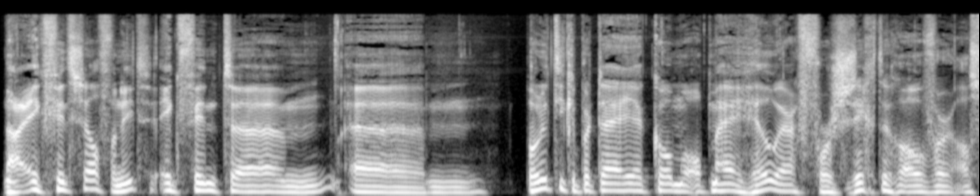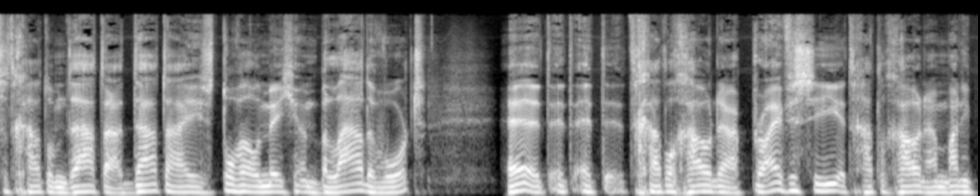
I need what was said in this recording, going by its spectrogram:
Nou, ik vind zelf van niet. Ik vind ehm, ehm, politieke partijen komen op mij heel erg voorzichtig over als het gaat om data. Data is toch wel een beetje een beladen woord. Het, het, het, gaat al gauw naar privacy, het gaat al gauw naar mani-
